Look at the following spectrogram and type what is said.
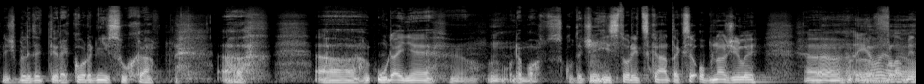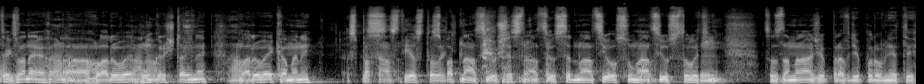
když byly teď ty rekordní sucha, a, a, údajně, nebo skutečně hmm. historická, tak se obnažily v Labi takzvané ano. hladové Hungersteine, hladové kameny. Z 15. století. Z 15., 16., 17., 18. století. Hmm. Co znamená, že pravděpodobně ty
